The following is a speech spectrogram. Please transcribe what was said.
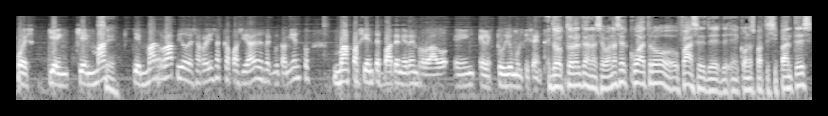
pues quien, quien más quien más rápido desarrolle esas capacidades de reclutamiento, más pacientes va a tener enrolado en el estudio multicente. Doctor Aldana, se van a hacer cuatro fases de, eh, con los participantes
